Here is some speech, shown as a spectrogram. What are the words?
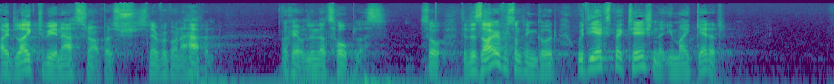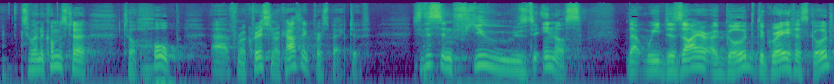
I'd like to be an astronaut, but it's never going to happen. Okay, well, then that's hopeless. So the desire for something good with the expectation that you might get it. So when it comes to, to hope uh, from a Christian or Catholic perspective, see, this is infused in us that we desire a good, the greatest good.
